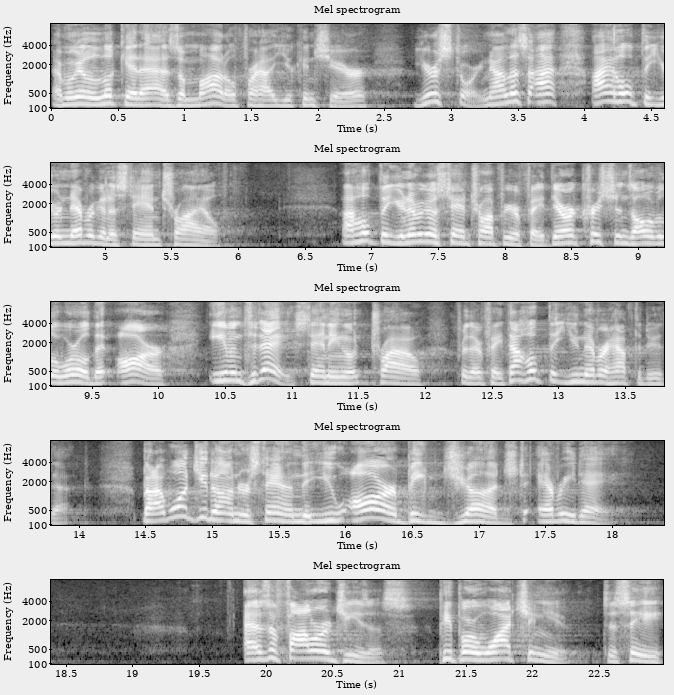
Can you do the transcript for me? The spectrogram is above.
and we're going to look at it as a model for how you can share your story. Now, listen, I, I hope that you're never going to stand trial. I hope that you're never going to stand trial for your faith. There are Christians all over the world that are, even today, standing on trial for their faith. I hope that you never have to do that. But I want you to understand that you are being judged every day as a follower of Jesus, people are watching you to see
